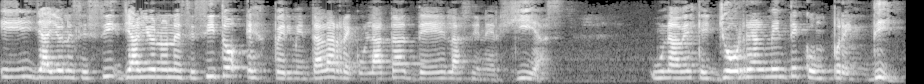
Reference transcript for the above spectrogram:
y ya yo, necesi ya yo no necesito experimentar la reculata de las energías. Una vez que yo realmente comprendí.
